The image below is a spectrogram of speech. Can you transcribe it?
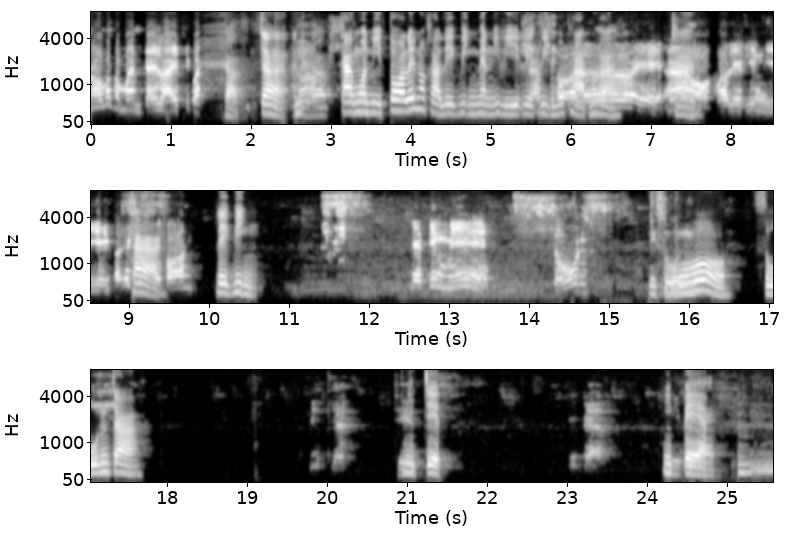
เนาะมันก็มั่นใจหลายที่ว่าครับจ้าอันนี้ครับค่างวดนี้ต่อเลยเนาะค่ะ เลขวิ่งแม่นอีหลีเลขวิ่งบ่พลาดเนาะค่ะเอ้ยเอาค่ะเอาเลขยิ่งอีกเอาเลขค่ะไปก่อนเลขวิ่ง เลขยิ่งมีศูนย์นี่ศูโอ้นย์ศูนย์จ้ามีเจ็ดมีเจ็ดมีแปดมีแปดอืม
